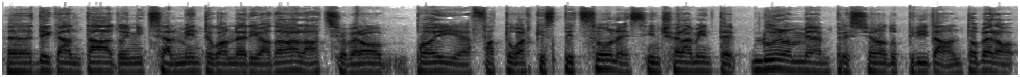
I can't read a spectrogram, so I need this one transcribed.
eh, decantato inizialmente quando è arrivato alla Lazio, però poi ha fatto qualche spezzone e sinceramente lui non mi ha impressionato più di tanto, però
